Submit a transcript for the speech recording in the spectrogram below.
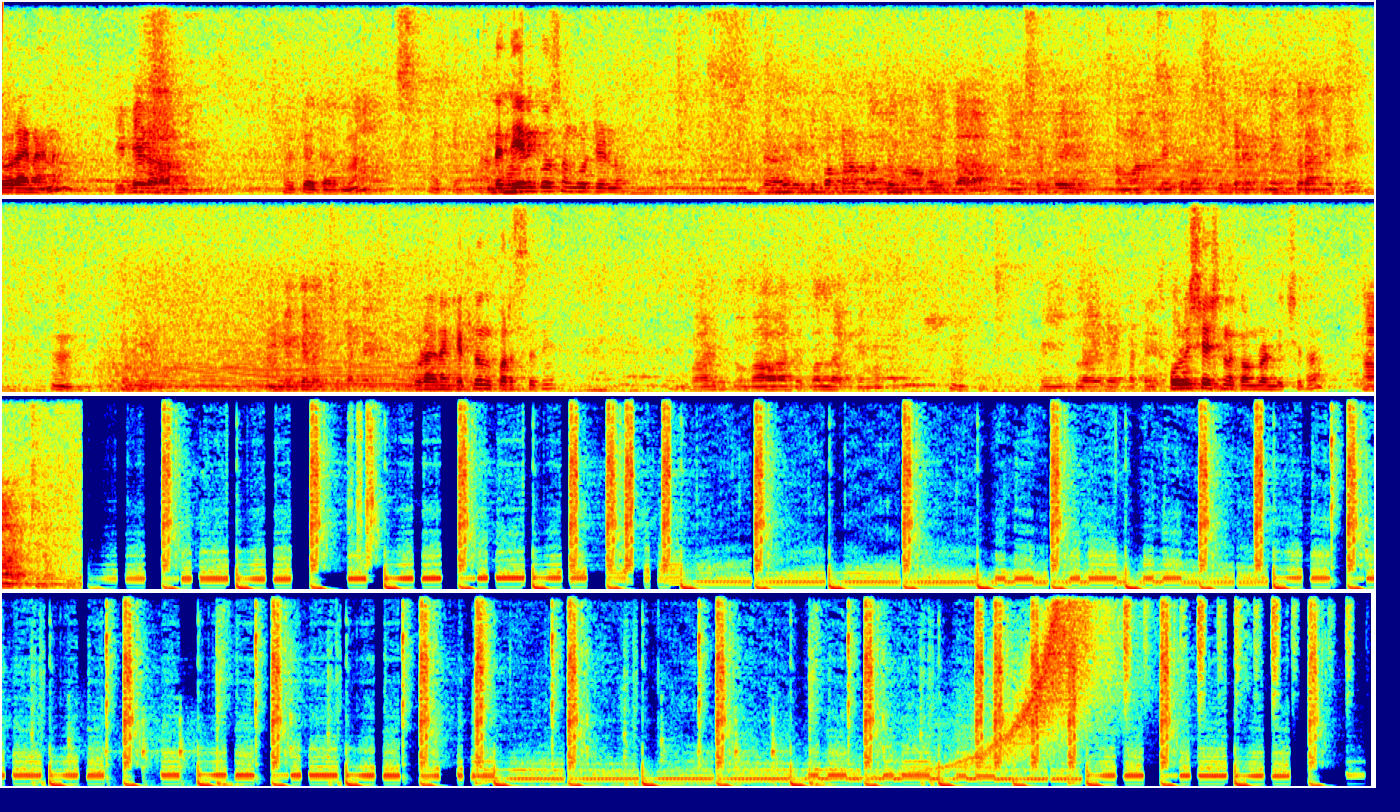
ఎవరైనా? ఆయన? Retired army. Retired army? Okay. అంటే దేనికోసం కొట్టిండు? ఇంటి పక్కన బండ్లు మామూలుగా మేస్తుంటే సంబంధం లేకుండా వచ్చి ఇక్కడ ఏం చెప్తారని చెప్పి. కొట్టిండు. ఇంకెక్కడ వచ్చి కట్టేసుకొని ఇప్పుడు ఆయనకి ఎట్లుంది పరిస్థితి? బాడీకి బాగా దెబ్బలు తాకినాయి మొత్తం. ఇట్లా ఇక్కడ కట్టేసి పోలీస్ స్టేషన్లో కంప్లైంట్ ఇచ్చిరా? ఆ, ఇచ్చినాం.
